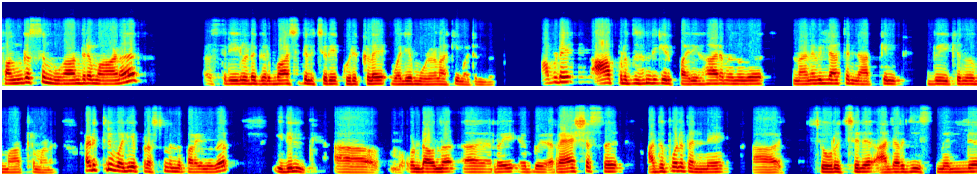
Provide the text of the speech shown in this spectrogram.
ഫംഗസ് മുഖാന്തരമാണ് സ്ത്രീകളുടെ ഗർഭാശയത്തിൽ ചെറിയ കുരുക്കളെ വലിയ മുഴകളാക്കി മാറ്റുന്നത്. അവിടെ ആ പ്രതിസന്ധിക്ക് ഒരു പരിഹാരം എന്നത് നനവില്ലാത്ത നാപ്കിൻ ഉപയോഗിക്കുന്നത് മാത്രമാണ്. അടുത്തൊരു വലിയ പ്രശ്നം എന്ന് പറയുന്നത് ഇതിൽ ഉണ്ടാവുന്ന റാഷസ് അതുപോലെ തന്നെ ചൊറിച്ചിൽ അലർജി സ്മെല്ല്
